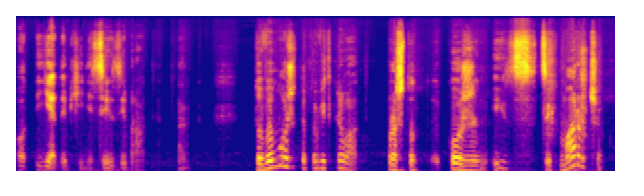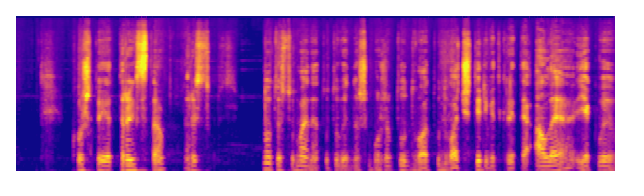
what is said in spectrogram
от є необхідність їх зібрати, так, то ви можете повідкривати. Просто кожен із цих марочок коштує 300 ресурсів. Ну, тобто, у мене тут видно, що можемо тут 2, тут 2, 4 відкрити. Але, як ви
